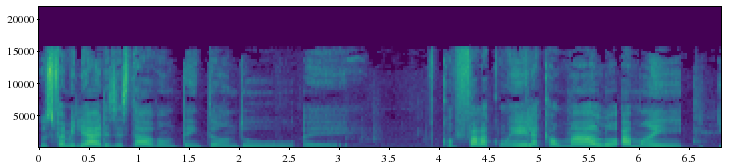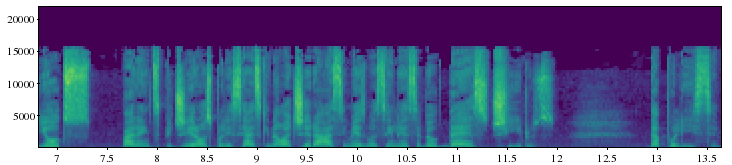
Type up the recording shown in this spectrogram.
Os familiares estavam tentando é, falar com ele, acalmá-lo. A mãe e outros parentes pediram aos policiais que não atirassem, mesmo assim ele recebeu 10 tiros da polícia.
